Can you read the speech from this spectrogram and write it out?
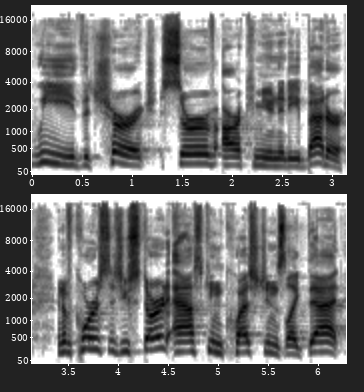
we, the church, serve our community better? And of course, as you start asking questions like that,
